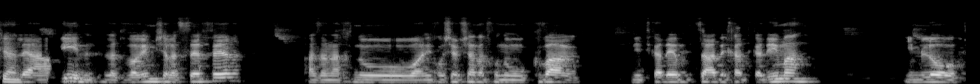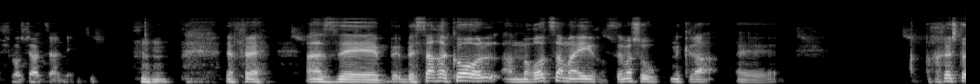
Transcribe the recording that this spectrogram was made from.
כן. להאמין לדברים של הספר, אז אנחנו, אני חושב שאנחנו כבר נתקדם צעד אחד קדימה, אם לא שלושה צעדים. יפה. אז uh, בסך הכל, המרוץ המהיר, זה מה שהוא נקרא. Uh, אחרי שאתה,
